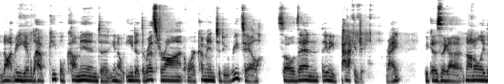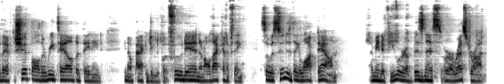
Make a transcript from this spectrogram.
not being able to have people come in to, you know, eat at the restaurant or come in to do retail. So then they need packaging, right? Because they gotta, not only do they have to ship all their retail, but they need, you know, packaging to put food in and all that kind of thing. So as soon as they lock down, I mean, if you were a business or a restaurant,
